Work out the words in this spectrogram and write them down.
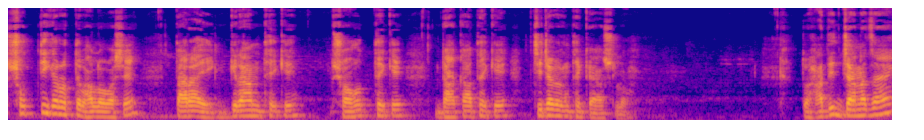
সত্যিকার অর্থে ভালোবাসে। তারাই গ্রাম থেকে, শহর থেকে, ঢাকা থেকে, চিটাগাং থেকে আসলো। তো হাদিস জানা যায়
